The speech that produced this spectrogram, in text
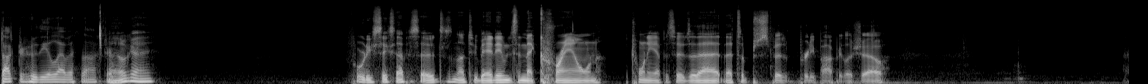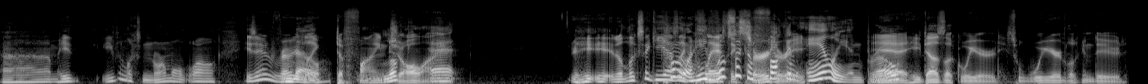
Doctor Who, the eleventh Doctor. Okay. Forty six episodes is not too bad. Even in that Crown, twenty episodes of that. That's a pretty popular show. Um, he even looks normal. Well, he's got a very No. like defined Look jawline. at He, it looks like he has Come like on, he looks plastic like a surgery. fucking alien, bro. Yeah, he does look weird. He's a weird looking dude.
